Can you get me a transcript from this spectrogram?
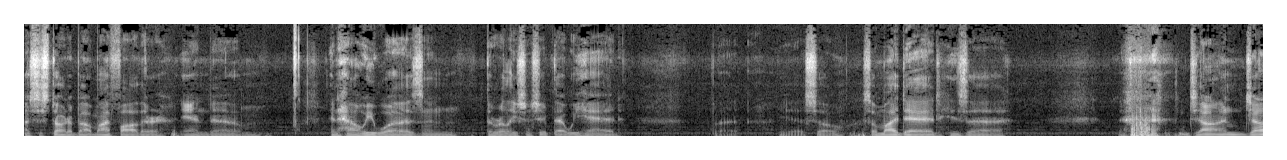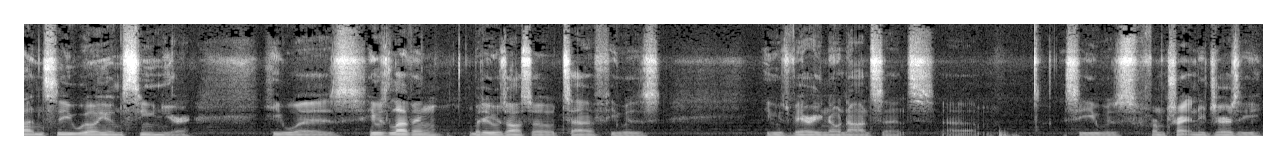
I should start about my father and um, and how he was and the relationship that we had. But yeah, so so my dad, is uh, John John C. Williams Senior he was he was loving, but he was also tough. He was he was very no nonsense. Um, see, he was from Trenton, New Jersey,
